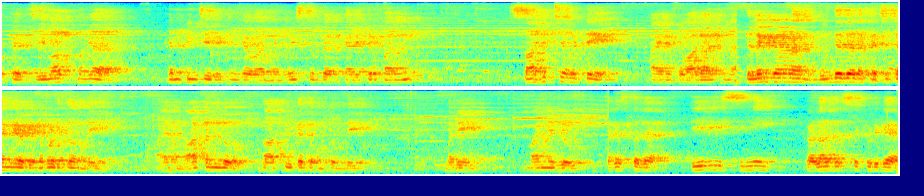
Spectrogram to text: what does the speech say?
ఒక జీవాత్మగా కనిపించే విధంగా వారు నిర్వహిస్తుంటారు కార్యక్రమాన్ని సాహిత్యం అంటే ఆయనకు ఆరాధన. తెలంగాణ గుండెదడ ఖచ్చితంగా వినబడుతోంది. ఆయన మాటల్లో తాత్వికత ఉంటుంది. మరి మాన్యులు అగస్తల టీవీ సినీ కళా దర్శకుడిగా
